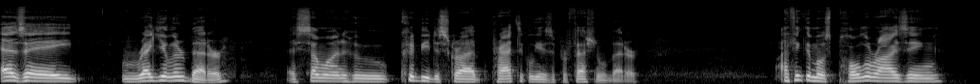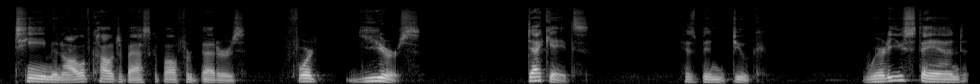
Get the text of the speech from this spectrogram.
As a regular better, as someone who could be described practically as a professional better, I think the most polarizing team in all of college basketball for betters for years, decades, has been Duke. Where do you stand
